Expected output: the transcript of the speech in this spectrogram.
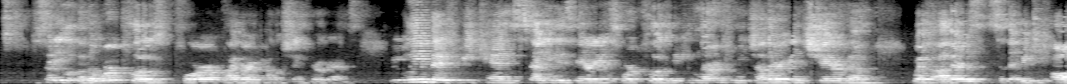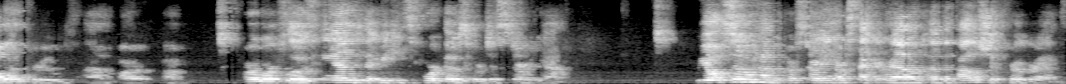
to study the workflows for library publishing programs. We believe that if we can study these various workflows, we can learn from each other and share them with others so that we can all improve um, our, um, our workflows and that we can support those who are just starting out. We also have, are starting our second round of the fellowship programs.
